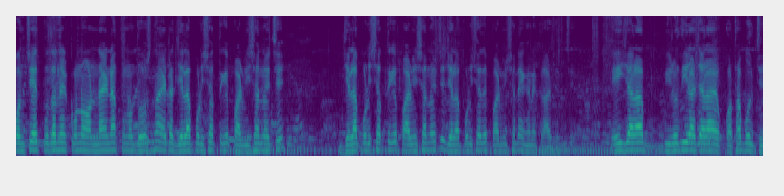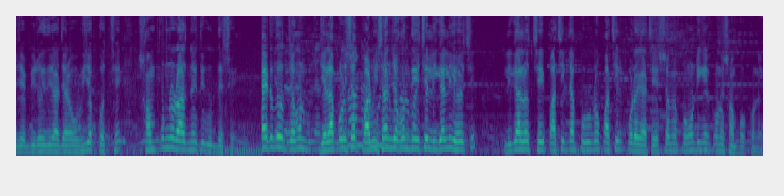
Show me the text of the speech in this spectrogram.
পঞ্চায়েত প্রধানের কোনো অন্যায় না, কোনো দোষ না, এটা জেলা পরিষদ থেকে পারমিশন হয়েছে। জেলা পরিষদ থেকে পারমিশন হয়েছে, জেলা পরিষদের পারমিশনে এখানে কাজ হচ্ছে। এই যারা বিরোধীরা যারা কথা বলছে যে বিরোধীরা যারা অভিযোগ করছে, সম্পূর্ণ রাজনৈতিক উদ্দেশ্যে। এটা তো যখন জেলা পরিষদ পারমিশন যখন দিয়েছে লিগালি হয়েছে। লিগাল হচ্ছে এই পাঁচিলটা পুরনো পাঁচিল পড়ে গেছে এর সঙ্গে প্রমোটিংয়ের কোনো সম্পর্ক নেই।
